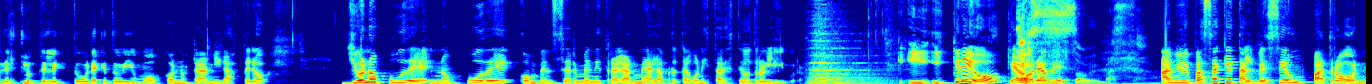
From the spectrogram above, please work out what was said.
del club de lectura que tuvimos con nuestras amigas, pero yo no pude, no pude convencerme ni tragarme a la protagonista de este otro libro. Y, y creo que ahora Eso me pasa. a mí me pasa que tal vez sea un patrón,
